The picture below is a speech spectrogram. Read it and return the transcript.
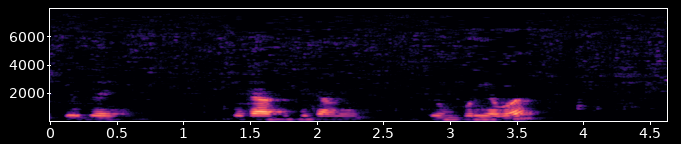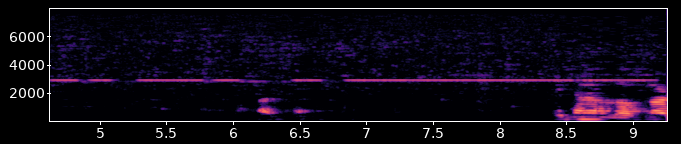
স্পেসে যেটা আছে সেটা আমি জুম করি আবার। আচ্ছা। এখানে হলো আপনার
